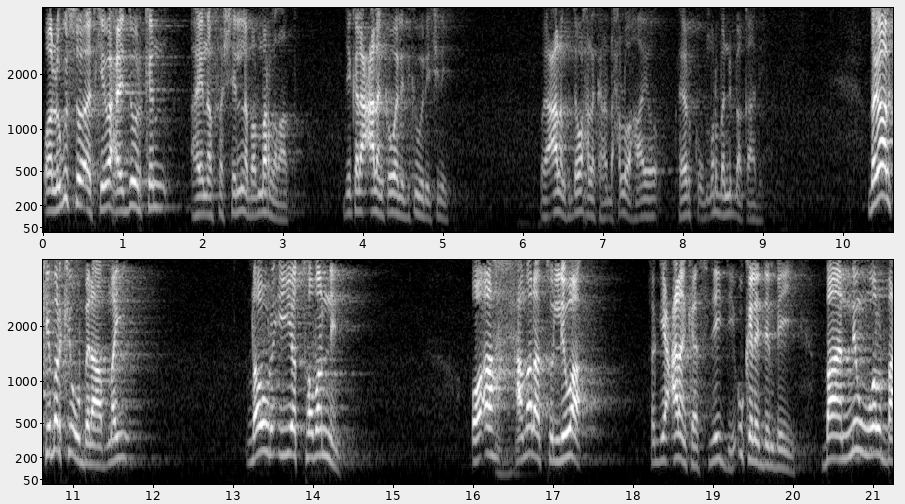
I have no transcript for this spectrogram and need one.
waa lagu soo adkeeyey waxay doorkan hayna fashilina bal mar labaad. Haddii kale calanka waa laydinka wareejinaya waayo calanku dee wax la kala dhaxlu ahaayo reerku marba nin qaadi. Dagaalkii markii uu bilaabmay dhowr iyo toban nin oo ah xamalatu liwa raggii calanka sidaydii u kala dembeeyey baa nin walba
